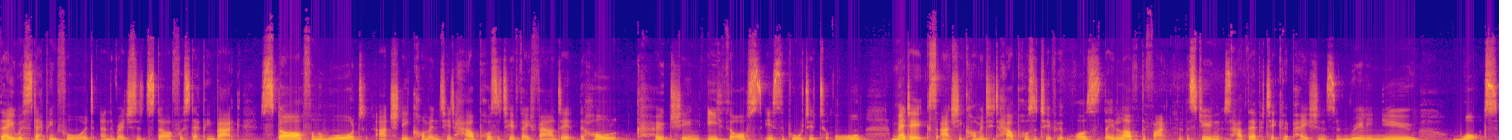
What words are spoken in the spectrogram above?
they were stepping forward and the registered staff were stepping back. Staff on the ward actually commented how positive they found it. The whole coaching ethos is supportive to all. Medics actually commented how positive it was. They loved the fact that the students had their particular patients and really knew what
